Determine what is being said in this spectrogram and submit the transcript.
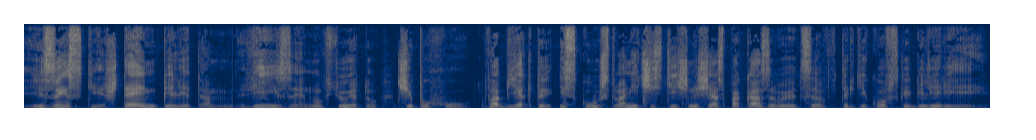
изыски, штемпели, там, визы, ну, всю эту чепуху в объекты искусства. Они частично сейчас показываются в Третьяковской галерее.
